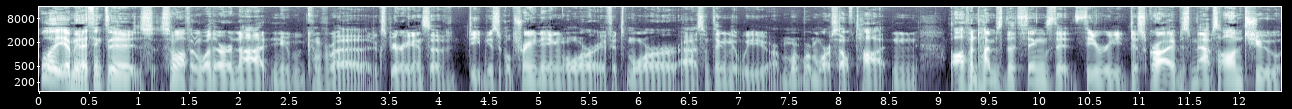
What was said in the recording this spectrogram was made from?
Well, I mean, I think that so often, whether or not we come from a, an experience of deep musical training, or if it's more uh, something that we are more, we're more self-taught, and oftentimes the things that theory describes maps onto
